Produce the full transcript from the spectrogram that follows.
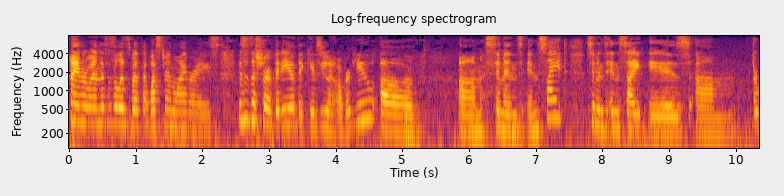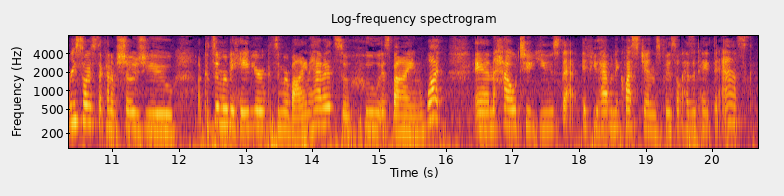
Hi everyone, this is Elizabeth at Western Libraries. This is a short video that gives you an overview of um, Simmons Insight. Simmons Insight is um, a resource that kind of shows you uh, consumer behavior and consumer buying habits, so who is buying what and how to use that. If you have any questions, please don't hesitate to ask.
